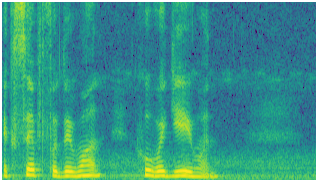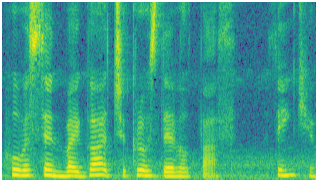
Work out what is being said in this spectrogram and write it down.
except for the one who was given, who was sent by God to cross devil path. Thank you.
